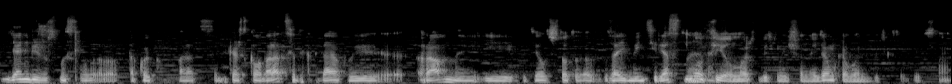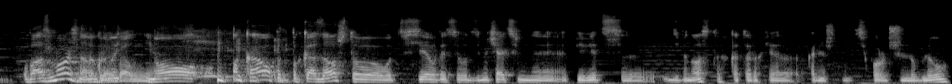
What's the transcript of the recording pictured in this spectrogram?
я не вижу смысла в такой коллаборации. Мне кажется, коллаборация — это когда вы равны и делаете что-то взаимоинтересное. Ну, Фил, может быть, мы еще найдем кого-нибудь, кто будет с нами. Возможно, но, но- но пока опыт показал, что вот все вот эти вот замечательные певицы 90-х, которых я, конечно, до сих пор очень люблю,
